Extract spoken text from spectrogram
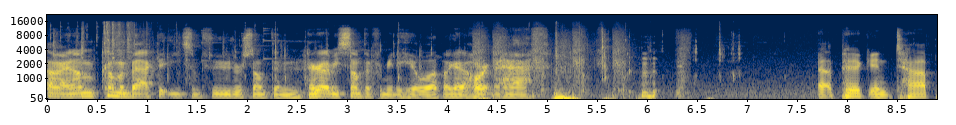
All right, I'm coming back to eat some food or something. There gotta be something for me to heal up. I got a heart and a half. Epic and top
